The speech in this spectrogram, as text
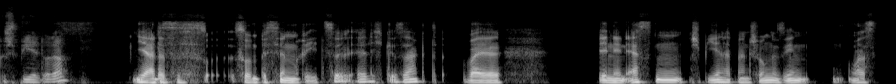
gespielt, oder? Ja, das ist so ein bisschen ein Rätsel, ehrlich gesagt, weil in den ersten Spielen hat man schon gesehen, was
